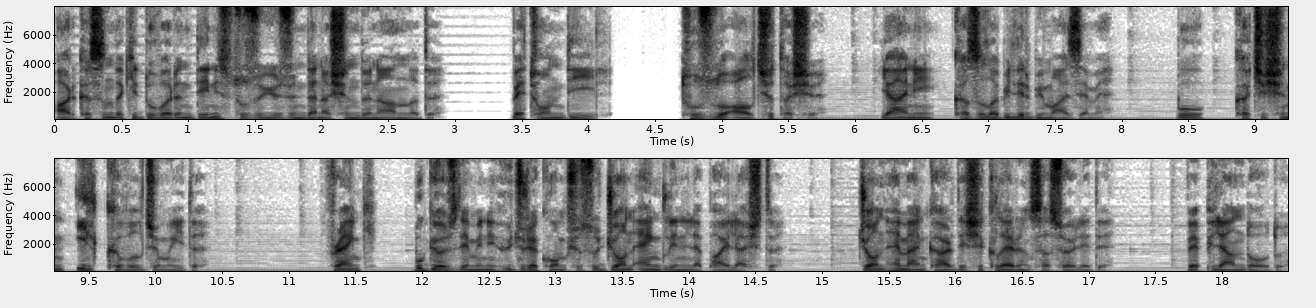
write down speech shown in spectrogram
arkasındaki duvarın deniz tuzu yüzünden aşındığını anladı. Beton değil, tuzlu alçı taşı. Yani kazılabilir bir malzeme. Bu kaçışın ilk kıvılcımıydı. Frank bu gözlemini hücre komşusu John Anglin ile paylaştı. John hemen kardeşi Clarence'a söyledi. Ve plan doğdu.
